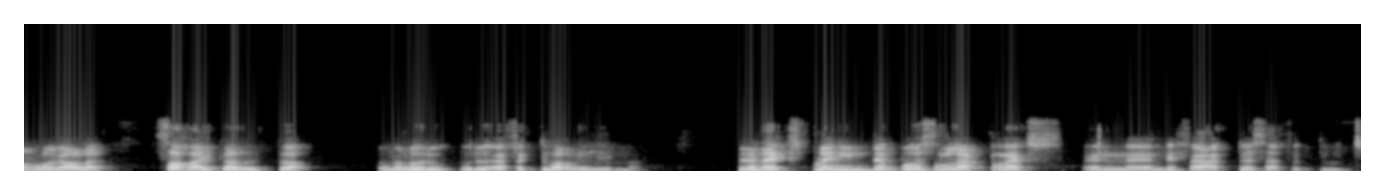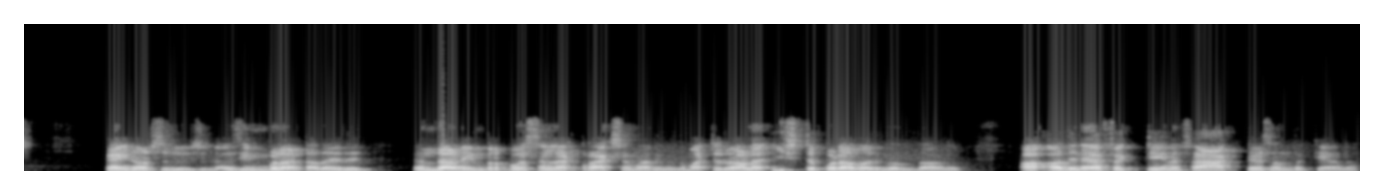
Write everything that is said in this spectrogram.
നമ്മൾ ഒരാളെ സഹായിക്കാതെ നിൽക്കുക എന്നുള്ള ഒരു ഒരു എഫക്ട് പറഞ്ഞില്ലായിരുന്നു? പിന്നെ അത് explain interpersonal attraction and factors affectivity കഴിഞ്ഞ വർഷം ചോദിച്ചിട്ടുണ്ട്. അത് സിമ്പിൾ ആട്ടോ. അതായത് എന്താണ് ഇന്റർപേഴ്സണൽ അട്രാക്ഷൻ എന്ന് പറയുന്നത്? മറ്റൊരാളെ ഇഷ്ടപ്പെടാൻ പറയുന്നത് എന്താണ്? അതിനെ എഫക്ട് ചെയ്യുന്ന ഫാക്ടേഴ്സ് എന്തൊക്കെയാണ്?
